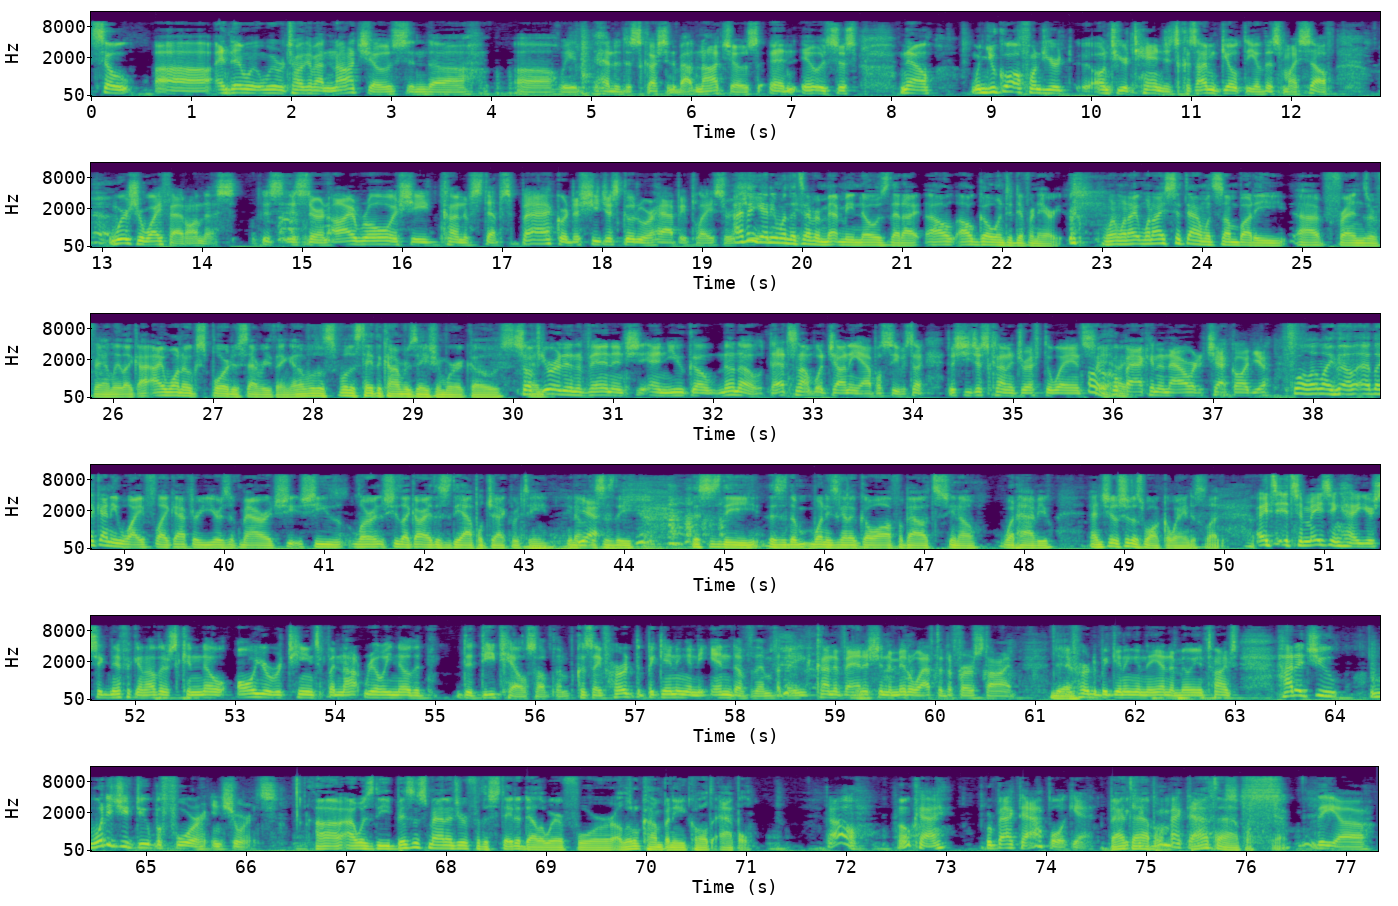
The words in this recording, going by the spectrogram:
so, uh, and then we, we were talking about nachos, and uh, uh, we had a discussion about nachos, and it was just now when you go off onto your onto your tangents, because I'm guilty of this myself. Where's your wife at on this? Is is there an eye roll? Is she kind of steps back, or does she just go to her happy place? Or I think anyone that's ever met me knows that I I'll I'll go into different areas. when when I when I sit down with somebody, uh, friends or family, like I, I want to explore just everything, and we'll just we'll just take the conversation where it goes. So if you're at an event and she, and you go, no, no, that's not what Johnny Appleseed was talking. Does she just kind of drift away and Oh, yeah, circle yeah. back in an hour to check on you? Well, like like any wife, like after years of marriage, she she learns. She's like, all right, this is the Applejack routine. You know, Yeah. this is the this is the this is the one he's going to go off about. You know, what have you, and she'll she'll just walk away and just let it. It's it's amazing how your significant others can know all your routines, but not really know the the details of them because they've heard the beginning and the end of them, but they kind of vanish in the middle after the first time. Yeah. They've heard the beginning and the end a million times. How did you? What did you do before insurance? Uh, I was the business manager for the state of Delaware for a little company called Apple. Oh, okay. We're back to Apple again. Back We to Apple. Back to Back to. Apple. Yeah. the uh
